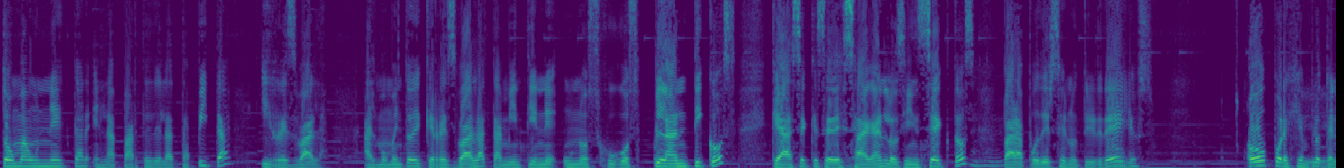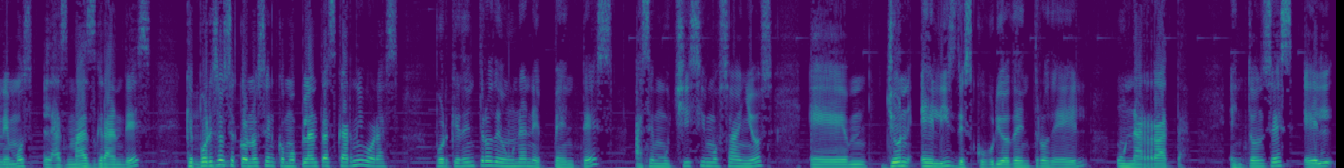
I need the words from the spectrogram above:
toma un néctar en la parte de la tapita y resbala al momento de que resbala también tiene unos jugos plánticos que hace que se deshagan los insectos para poderse nutrir de ellos. O, por ejemplo, tenemos las más grandes, que por eso se conocen como plantas carnívoras, porque dentro de una nepentes, hace muchísimos años, em, John Ellis descubrió dentro de él una rata. Entonces él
